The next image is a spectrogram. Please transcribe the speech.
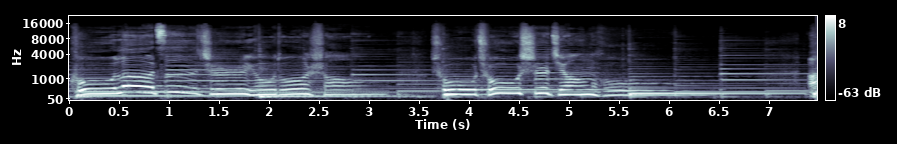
苦乐自知有多少，处处是江湖。爱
